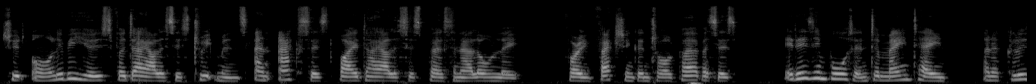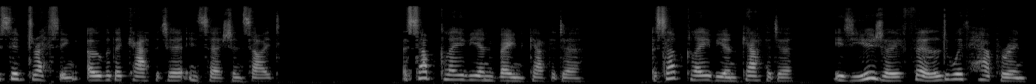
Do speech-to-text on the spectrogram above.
should only be used for dialysis treatments and accessed by dialysis personnel only. For infection control purposes, it is important to maintain an occlusive dressing over the catheter insertion site. A subclavian vein catheter. A subclavian catheter is usually filled with heparin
